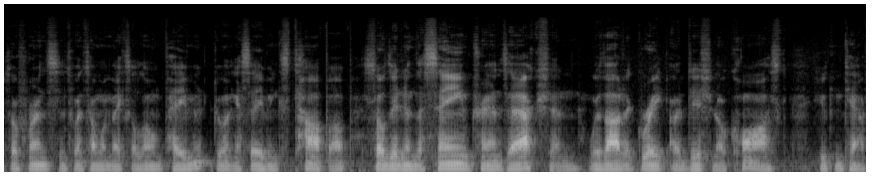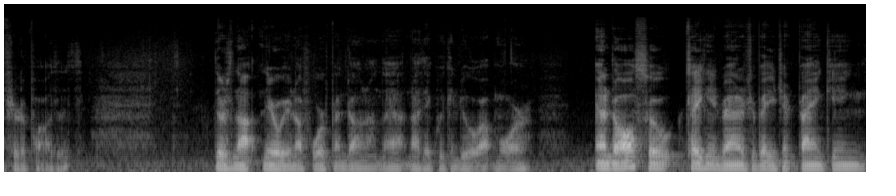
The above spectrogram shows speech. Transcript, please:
So for instance, when someone makes a loan payment, doing a savings top up, so that in the same transaction, without a great additional cost, you can capture deposits. There's not nearly enough work been done on that, and I think we can do a lot more. And also taking advantage of agent banking,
